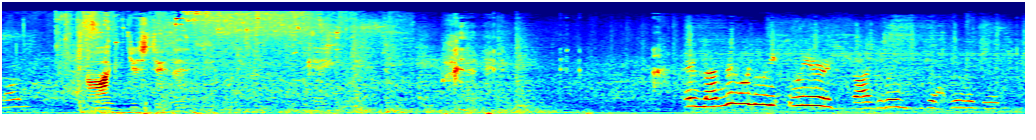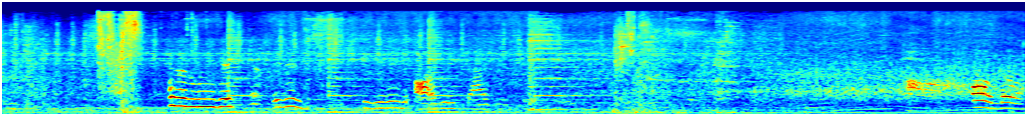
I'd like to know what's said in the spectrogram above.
that? no, I can just do this. Okay. Remember when we, we were struggling to get really good And then we just, we just defeated all these guys. Ah. Oh no.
